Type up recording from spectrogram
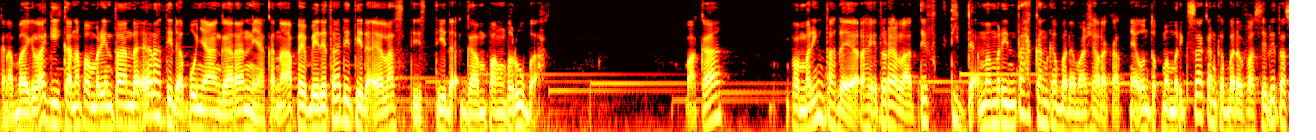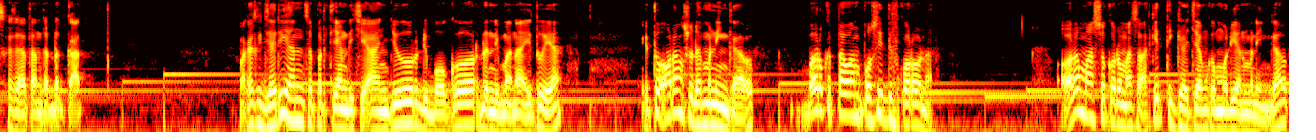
Karena baik lagi karena pemerintahan daerah tidak punya anggarannya, karena APBD tadi tidak elastis, tidak gampang berubah. Maka pemerintah daerah itu relatif tidak memerintahkan kepada masyarakatnya untuk memeriksakan kepada fasilitas kesehatan terdekat. Maka kejadian seperti yang di Cianjur, di Bogor dan di mana itu ya, itu orang sudah meninggal baru ketahuan positif corona. Orang masuk ke rumah sakit tiga jam kemudian meninggal,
